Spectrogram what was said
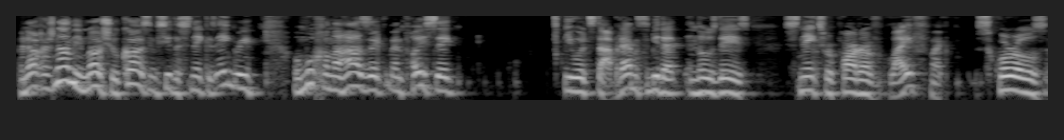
But nachash namim roshu cause if you see the snake is angry, umuchan lahazik then plaisik, you would stop. It happens to be that in those days snakes were part of life, like squirrels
